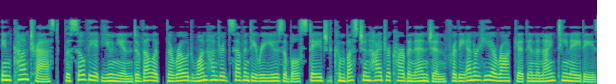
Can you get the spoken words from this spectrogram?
In contrast, the Soviet Union developed the Rod 170 reusable staged combustion hydrocarbon engine for the Energia rocket in the 1980s.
